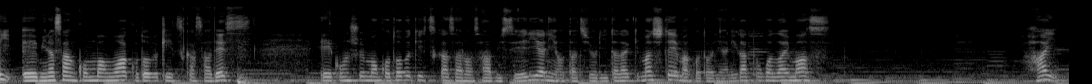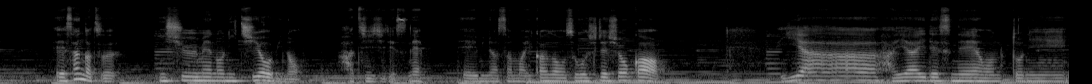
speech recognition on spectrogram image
い、えー、皆さんこんばんは寿司です、えー、今週も寿司のサービスエリアにお立ち寄りいただきまして誠にありがとうございます。はい、えー、3月2週目の日曜日の8時ですね、えー、皆様いかがお過ごしでしょうか？いや早いですね本当に。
